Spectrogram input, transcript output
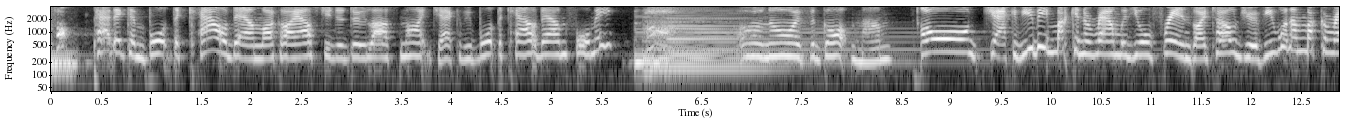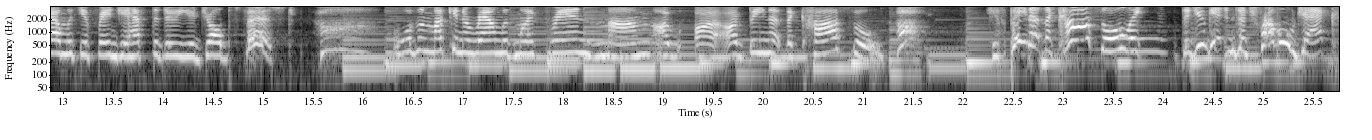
top paddock and brought the cow down like I asked you to do last night, Jack. Have you brought the cow down for me? oh no, I forgot, Mum. Oh, Jack, have you been mucking around with your friends? I told you, if you want to muck around with your friends, you have to do your jobs first. I wasn't mucking around with my friends, Mum. I, I, I've been at the castle. You've been at the castle? Did you get into trouble, Jack?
